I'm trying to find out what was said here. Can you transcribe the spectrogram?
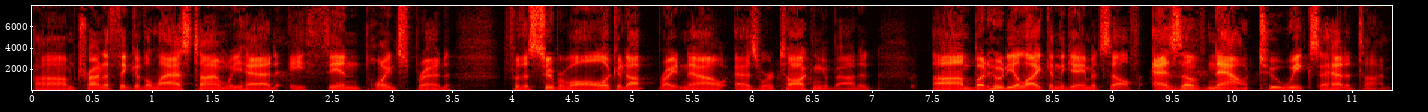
I'm trying to think of the last time we had a thin point spread for the Super Bowl. I'll look it up right now as we're talking about it. Um, but who do you like in the game itself as of now, two weeks ahead of time?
